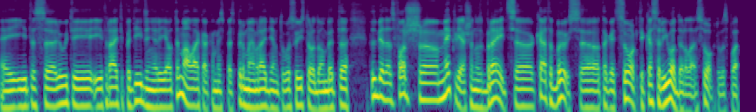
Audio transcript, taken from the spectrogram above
I tas ļoti ītraiti pa dīdziņu arī jau tamā laikā, kad mēs pēc pirmajiem raidījumiem to visu izstrādājām, bet tas bija tāds foršs meklēšanas breids, kā tas būs tagad sokti, kas ir jodara, lai soktu vispār.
